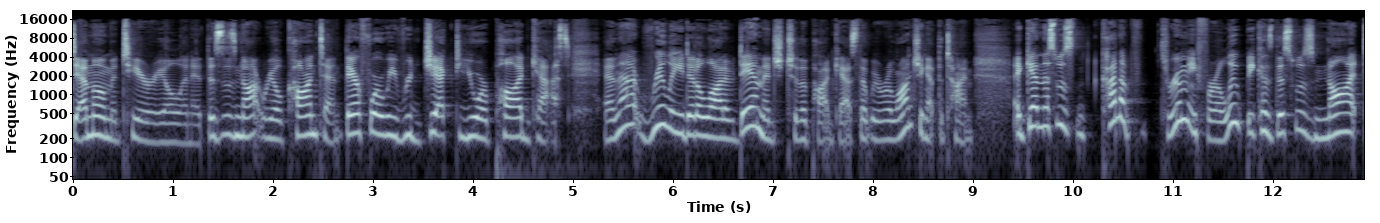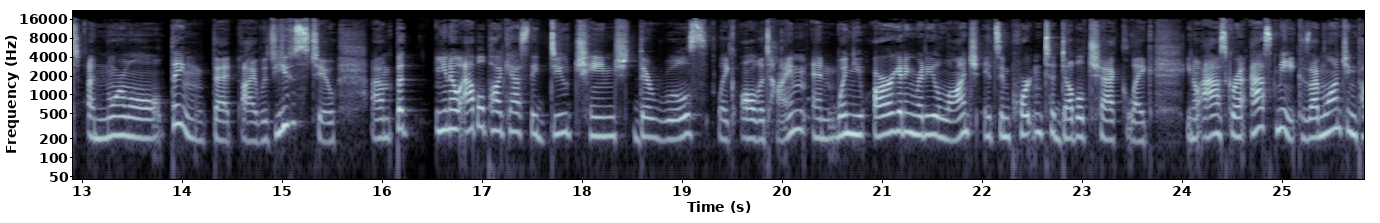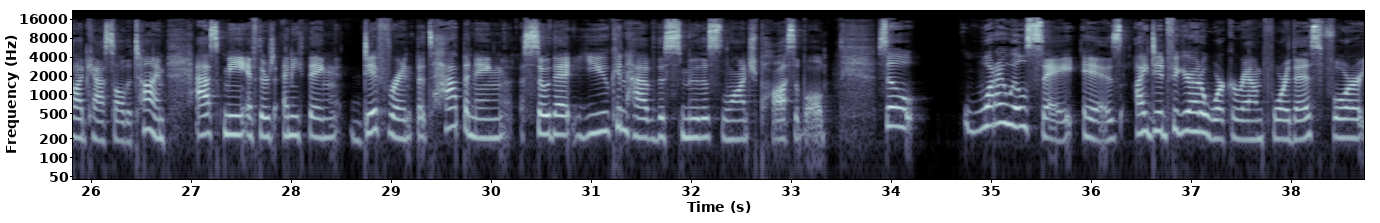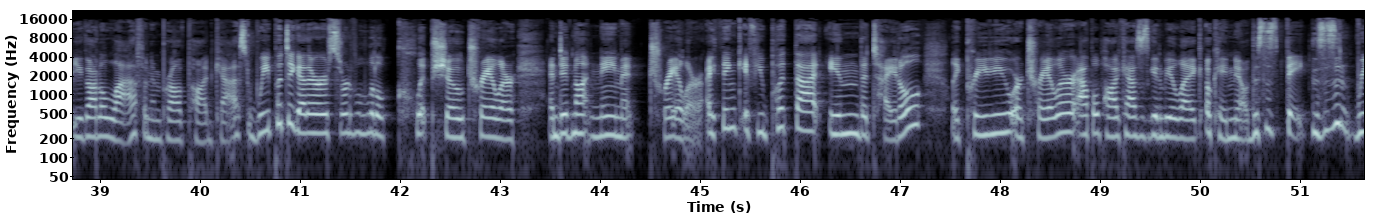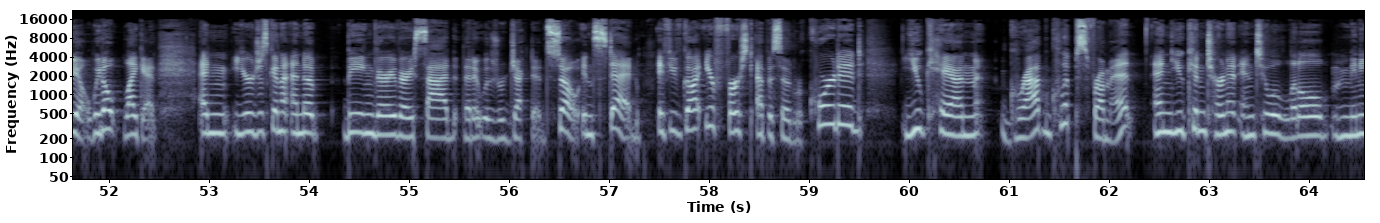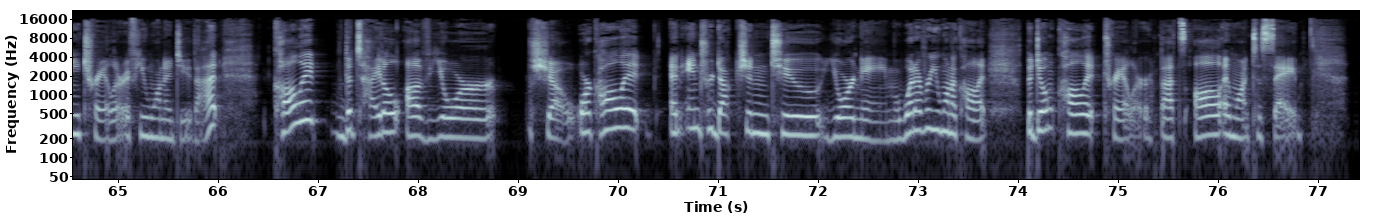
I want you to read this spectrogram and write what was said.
demo material in it. This is not real content. Therefore, we reject your podcast. And that really did a lot of damage to the podcast that we were launching at the time. Again, this was kind of threw me for a loop because this was not a normal thing that I was used to. Um, but you know, Apple Podcasts, they do change their rules like all the time. And when you are getting ready to launch, it's important to double check, like, you know, ask, ask me, because I'm launching podcasts all the time. Ask me if there's anything different that's happening so that you can have the smoothest launch possible. So what I will say is, I did figure out a workaround for this for You Gotta Laugh, an improv podcast. We put together sort of a little clip show trailer and did not name it trailer. I think if you put that in the title, like preview or trailer, Apple Podcast is going to be like, okay, no, this is fake. This isn't real. We don't like it. And you're just going to end up being very, very sad that it was rejected. So instead, if you've got your first episode recorded, you can grab clips from it and you can turn it into a little mini trailer if you want to do that. Call it the title of your show or call it an introduction to your name, whatever you want to call it, but don't call it trailer. That's all I want to say.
